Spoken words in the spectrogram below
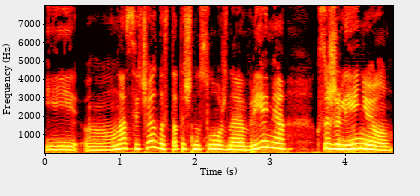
И э, у нас сейчас достаточно сложное время. К сожалению,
